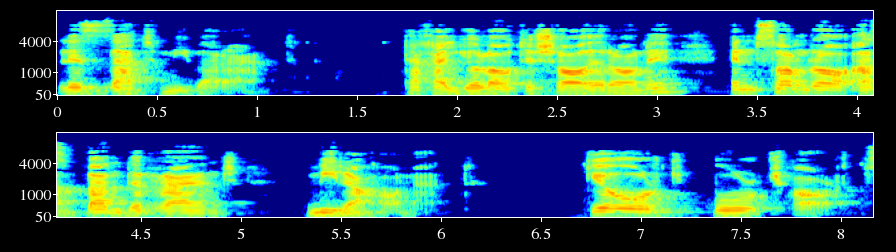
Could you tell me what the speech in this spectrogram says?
لذت می‌برند. تخیلات شاعرانه انسان را از بند رنج میرهاند. گئورگ بورکهارت.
